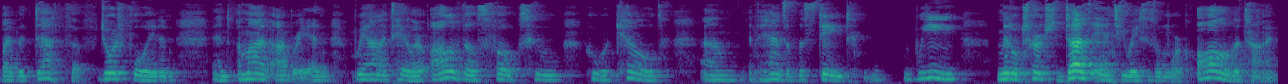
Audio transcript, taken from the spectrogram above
by the death of George Floyd and, and Ahmaud Arbery and Breonna Taylor, all of those folks who, who were killed um, at the hands of the state. We, Middle Church, does anti-racism work all the time.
